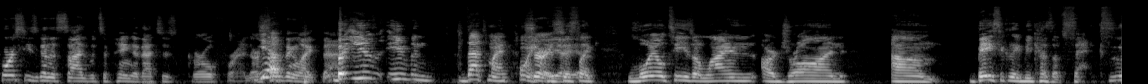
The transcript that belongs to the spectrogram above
course, he's gonna side with Topanga. That's his girlfriend, or Yeah, something like that. but even even that's my point. Sure, it's yeah, just yeah. like loyalties or lines are drawn, um, basically because of sex.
